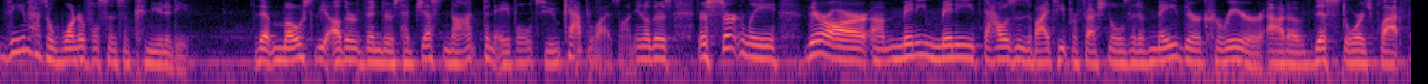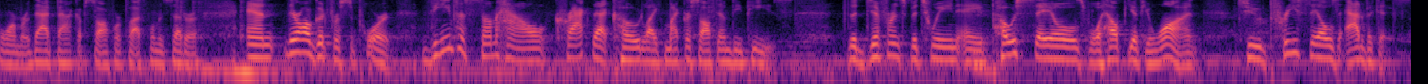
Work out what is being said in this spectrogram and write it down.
Veeam has a wonderful sense of community that most of the other vendors have just not been able to capitalize on. You know, there's there's certainly there are um, many many thousands of IT professionals that have made their career out of this storage platform or that backup software platform, et cetera, and they're all good for support. Veeam has somehow cracked that code like Microsoft MVPs. The difference between a post-sales will help you if you want to pre-sales advocates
